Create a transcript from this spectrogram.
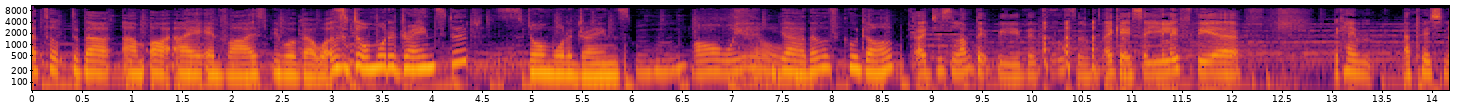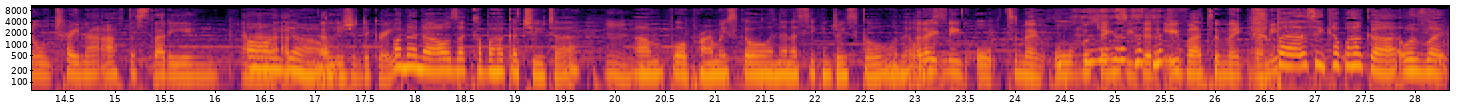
I talked about. Um, oh, I advised people about what stormwater drains did. Stormwater drains. hmm Oh well. Yeah, that was a cool job. I just love that for you. That's awesome. okay, so you left there, became a personal trainer after studying uh, Oh, a- yeah. a, leisure degree. Oh no, no, I was a kapa haka tutor Mm. um, for primary school and then a secondary school, and that I was. don't need all to know all the things you did ever to make money. But see, kapa haka was like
